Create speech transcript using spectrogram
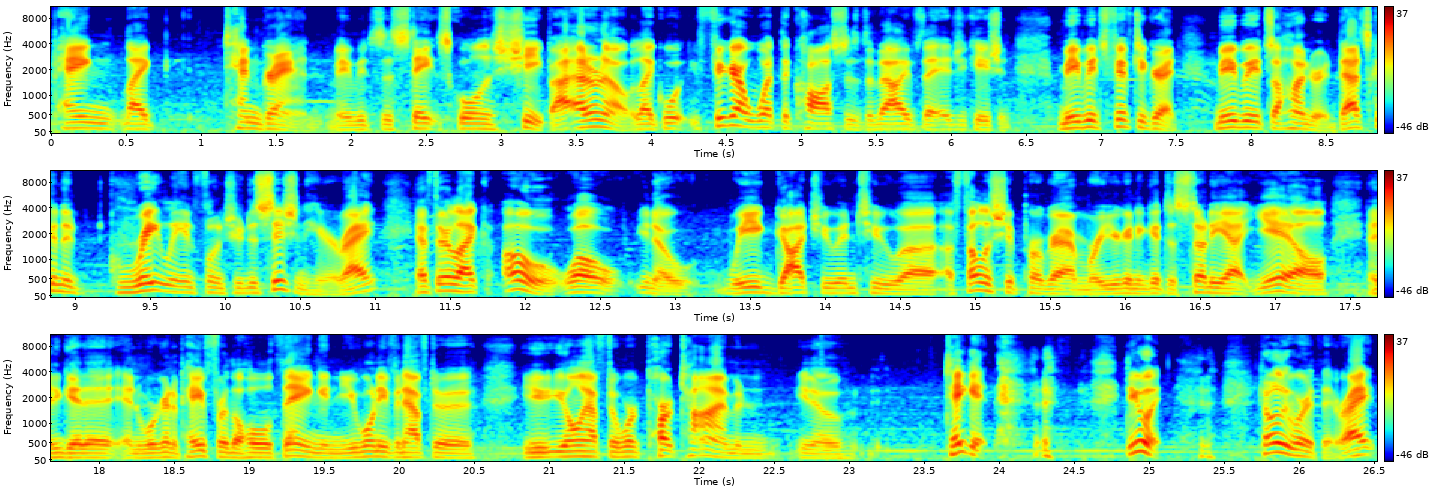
paying like 10 grand. Maybe it's a state school and it's cheap. I, I don't know. Like, well, figure out what the cost is, the value of the education. Maybe it's 50 grand. Maybe it's 100. That's going to greatly influence your decision here, right? If they're like, oh, well, you know, we got you into a, a fellowship program where you're going to get to study at Yale and get it, and we're going to pay for the whole thing, and you won't even have to, you, you only have to work part time, and you know, take it, do it, totally worth it, right?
